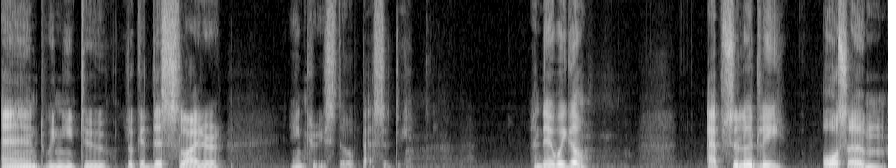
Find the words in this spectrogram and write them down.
And we need to look at this slider, increase the opacity. And there we go. Absolutely awesome.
